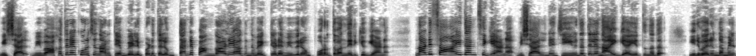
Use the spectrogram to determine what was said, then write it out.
വിശാൽ വിവാഹത്തിനെ കുറിച്ച് നടത്തിയ വെളിപ്പെടുത്തലും തന്റെ പങ്കാളിയാകുന്ന വ്യക്തിയുടെ വിവരവും പുറത്തു വന്നിരിക്കുകയാണ്. നടി സായി ധൻസികയാണ് വിശാലിന്റെ ജീവിതത്തിലെ നായികയായി എത്തുന്നത്. ഇരുവരും തമ്മിൽ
